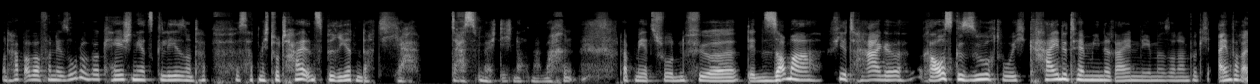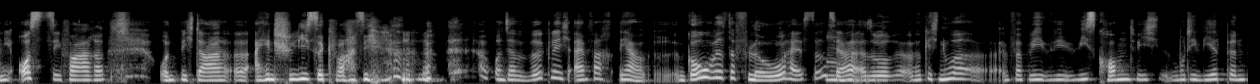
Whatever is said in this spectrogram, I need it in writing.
und habe aber von der Solo-Workation jetzt gelesen und habe, es hat mich total inspiriert und dachte, ja, das möchte ich noch mal machen. Und habe mir jetzt schon für den Sommer vier Tage rausgesucht, wo ich keine Termine reinnehme, sondern wirklich einfach an die Ostsee fahre und mich da äh, einschließe quasi. und da wirklich einfach, ja, go with the flow heißt es, mhm. ja. Also wirklich nur einfach, wie, wie es kommt, wie ich motiviert bin,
